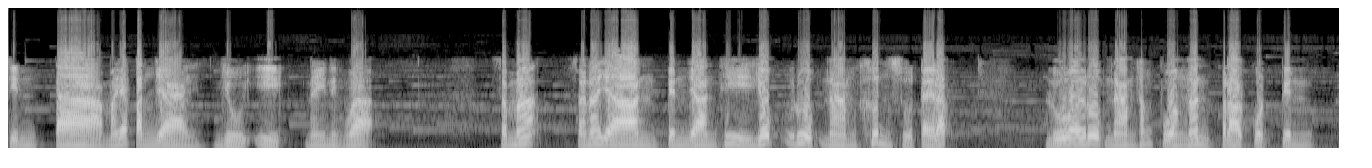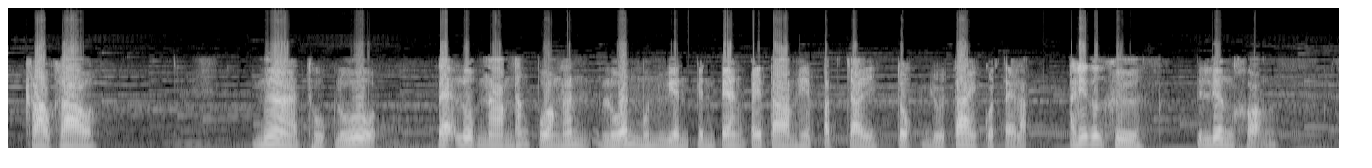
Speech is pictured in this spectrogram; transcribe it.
จินตามยปัญญาอยู่อีกในหนึ่งว่า สมะสนญาณเป็นญาณที่ยกรูปนามขึ้นสู่ไตรลักษณ์รู้ว่ารูปนามทั้งปวงนั้นปรากฏเป็นคราวๆ เมื่อถูกรู้ และรูปนามทั้งปวงนั้นล้วนหมุนเวียนเปลี่ยนแปลงไปตามเหตุปัจจัยตกอยู่ใต้กฎไตรลักษณ์อันนี้ก็คือเป็นเรื่องของส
